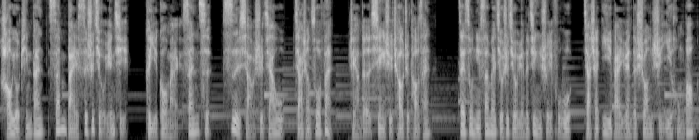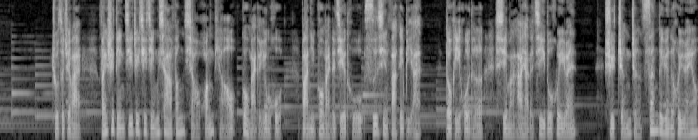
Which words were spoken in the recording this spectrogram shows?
好友拼单三百四十九元起，可以购买三次四小时家务加上做饭这样的限时超值套餐，再送你三百九十九元的净水服务加上一百元的双十一红包。除此之外，凡是点击这期节目下方小黄条购买的用户，把你购买的截图私信发给彼岸，都可以获得喜马拉雅的季度会员，是整整三个月的会员哟。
